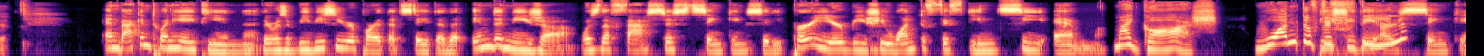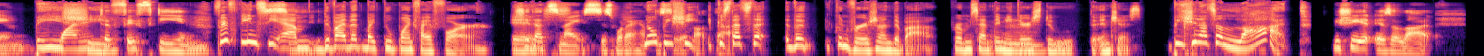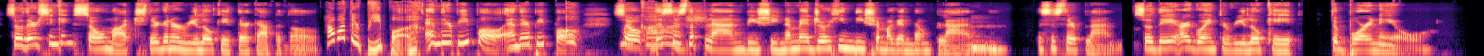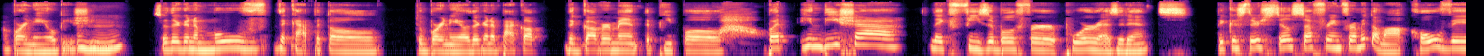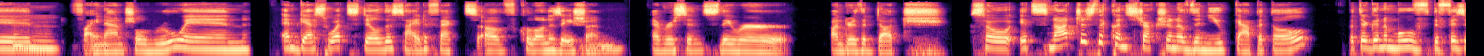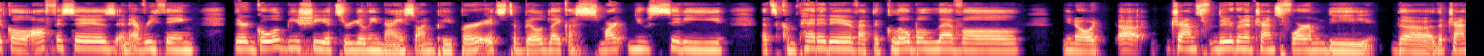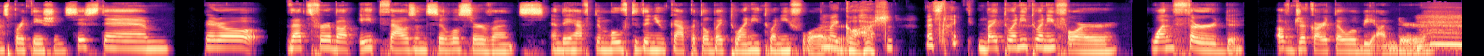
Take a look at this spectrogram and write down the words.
And back in 2018, there was a BBC report that stated that Indonesia was the fastest sinking city per year, Bishi 1 to 15 cm. My gosh. 1 to 15? Bishi, they are sinking. Bishi. 1 to 15. 15 cm C. divided by 2.54. See, that's nice, is what I have No, to say No, Bishi, because that. that's the the conversion, diba? From centimeters Mm. to, to inches. Bishi, that's a lot. Bishi, it is a lot. So they're sinking so much, they're going to relocate their capital. How about their people? And their people, and their people. Oh, so this is the plan, Bishi, na medyo hindi siya magandang plan. Mm. This is their plan. So they are going to relocate to Borneo. Borneo, Bishi. Mhm. So they're going to move the capital to Borneo. They're going to pack up the government, the people. Wow. But hindi siya like feasible for poor residents because they're still suffering from mga COVID, Mhm. financial ruin. And guess what? Still the side effects of colonization ever since they were under the Dutch. So it's not just the construction of the new capital, but they're going to move the physical offices and everything. Their goal, Bishi, it's really nice on paper. It's to build like a smart new city that's competitive at the global level. You know, uh, trans- they're going to transform the, the, the transportation system. Pero that's for about 8,000 civil servants and they have to move to the new capital by 2024. Oh my gosh. That's like By 2024, one third of Jakarta will be under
